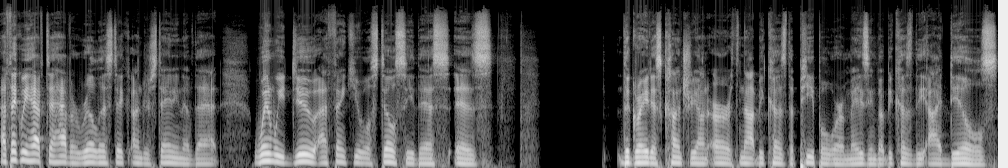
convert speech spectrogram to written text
I think we have to have a realistic understanding of that. When we do, I think you will still see this as the greatest country on earth, not because the people were amazing, but because the ideals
